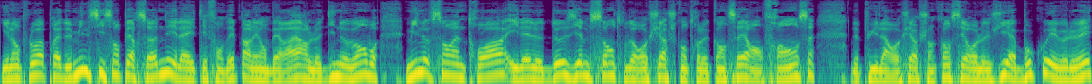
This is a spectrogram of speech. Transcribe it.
Il emploie près de 1600 personnes il a été fondé par Léon Bérard le 10 novembre 1923. Il est le deuxième centre de recherche contre le cancer en France. Depuis, la recherche en cancérologie a beaucoup évolué,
